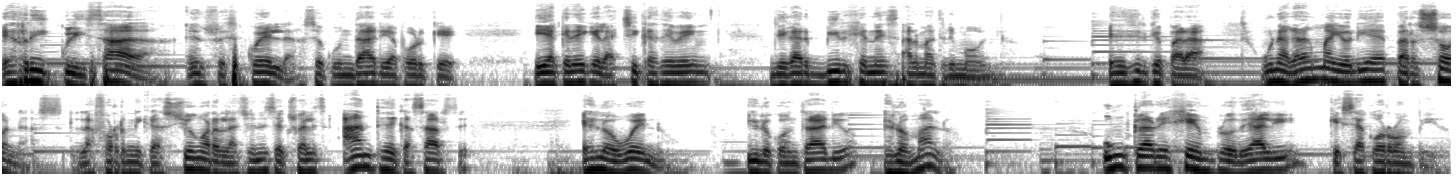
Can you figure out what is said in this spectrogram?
es ridiculizada en su escuela secundaria porque ella cree que las chicas deben llegar vírgenes al matrimonio. Es decir, que para una gran mayoría de personas la fornicación o relaciones sexuales antes de casarse es lo bueno y lo contrario es lo malo. Un claro ejemplo de alguien que se ha corrompido.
